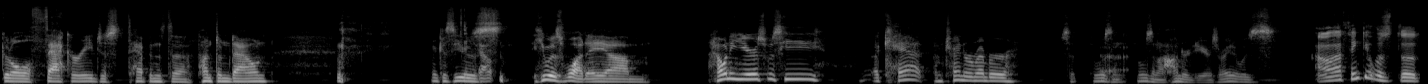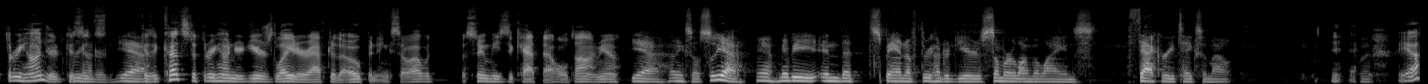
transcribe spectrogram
good old Thackery just happens to hunt him down because he was he was what a um how many years was he a cat? I'm trying to remember. Was it, it wasn't it wasn't hundred years, right? It was Oh, I think it was the 300 because 300. Yeah, because it cuts to 300 years later after the opening. So I would assume he's the cat that whole time. Yeah. yeah, I think so. So yeah, yeah, maybe in that span of 300 years, somewhere along the lines, Thackery takes him out. But Yeah.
